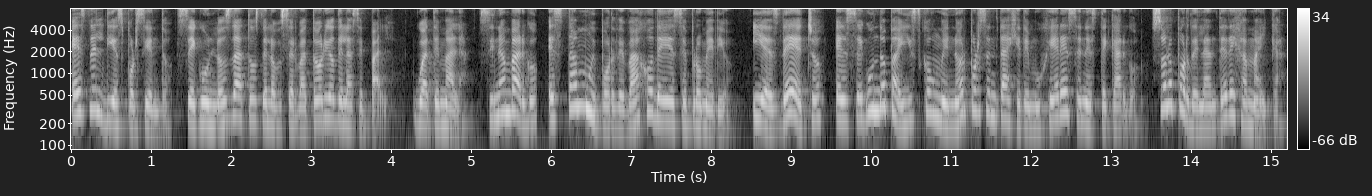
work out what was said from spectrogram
es del 10%, según los datos del Observatorio de la CEPAL. Guatemala, sin embargo, está muy por debajo de ese promedio y es de hecho el segundo país con menor porcentaje de mujeres en este cargo, solo por delante de Jamaica.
